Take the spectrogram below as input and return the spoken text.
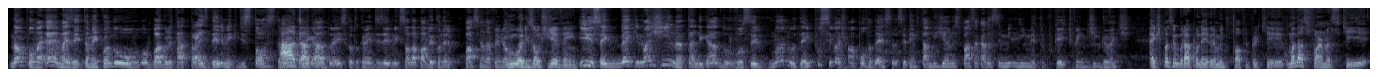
Não, pô, mas é, mas aí também quando o bagulho tá atrás dele, meio que distorce também, Ah, tá, tá, ligado? É isso que eu tô querendo dizer. Meio que só dá pra ver quando ele passa na frente de No horizonte de evento. Isso, aí, velho, imagina, tá ligado? Você, mano, é impossível achar uma porra dessa. Você tem que estar tá vigiando o espaço a cada milímetro, porque tipo, é gigante. É que, tipo assim, o buraco negro é muito top porque uma das formas que.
